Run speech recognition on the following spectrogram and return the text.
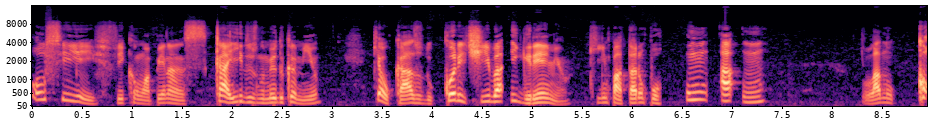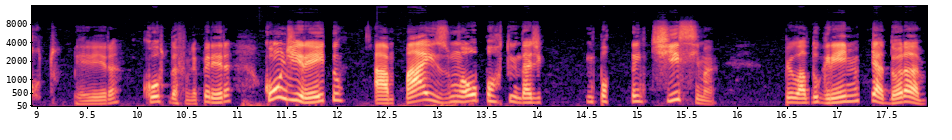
ou se ficam apenas caídos no meio do caminho, que é o caso do Coritiba e Grêmio, que empataram por 1 a 1 lá no Couto Pereira, Couto da família Pereira, com direito a mais uma oportunidade importantíssima pelo lado do Grêmio, que adora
